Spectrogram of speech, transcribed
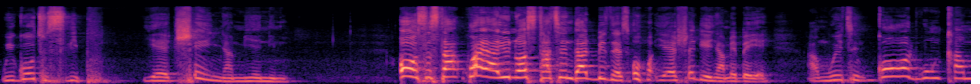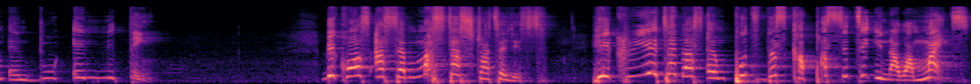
we go to sleep. Oh, sister, why are you not starting that business? Oh, yeah, I'm waiting. God won't come and do anything. Because as a master strategist, he created us and put this capacity in our minds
